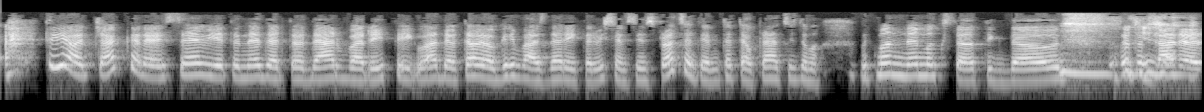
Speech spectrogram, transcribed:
tu jau čakarē sevi, ja tu nedari to darbu ar rītīgu ladevu. Tev jau gribās darīt ar visiem 100%, tad tev prāts izdomā, bet man nemaksā tik daudz. Tad tu dari ar,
